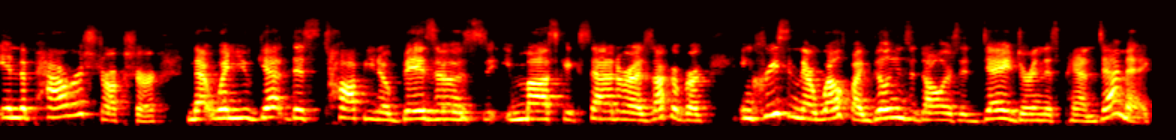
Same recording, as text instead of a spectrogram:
in the power structure that when you get this top you know bezos musk et cetera zuckerberg increasing their wealth by billions of dollars a day during this pandemic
